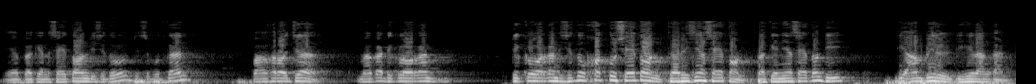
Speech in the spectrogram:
Ya, bagian seton di situ disebutkan fakhraja, maka dikeluarkan dikeluarkan di situ khatu seton, garisnya seton, bagiannya seton di diambil, dihilangkan.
